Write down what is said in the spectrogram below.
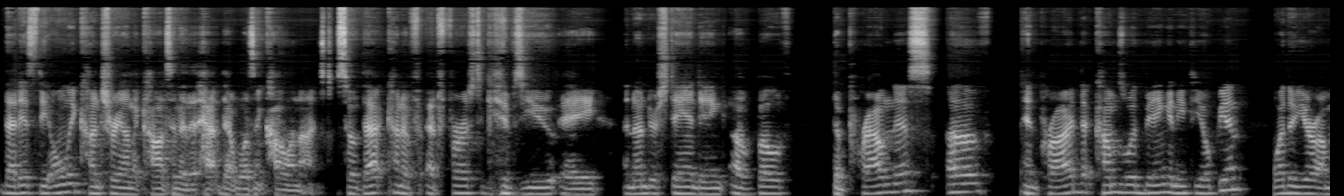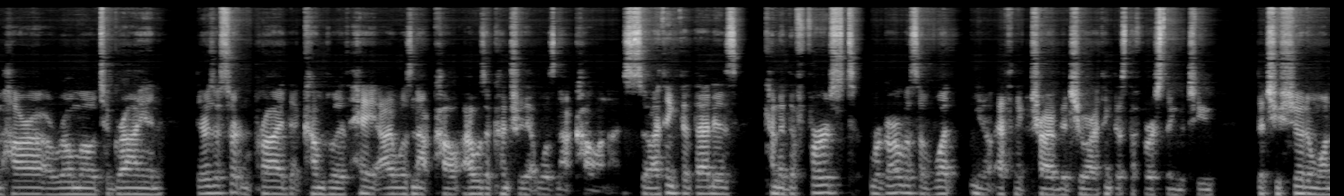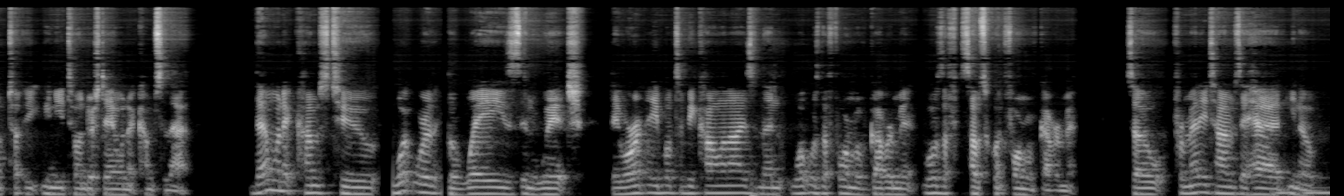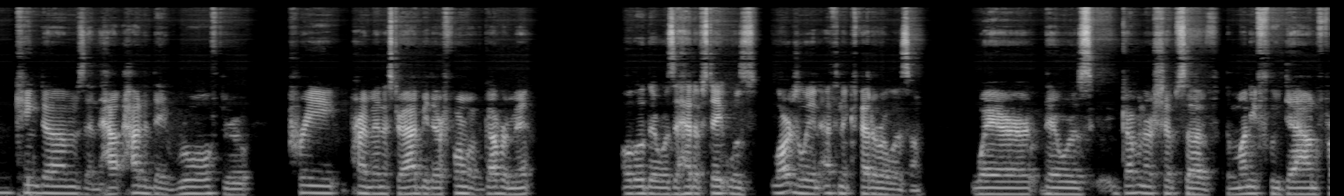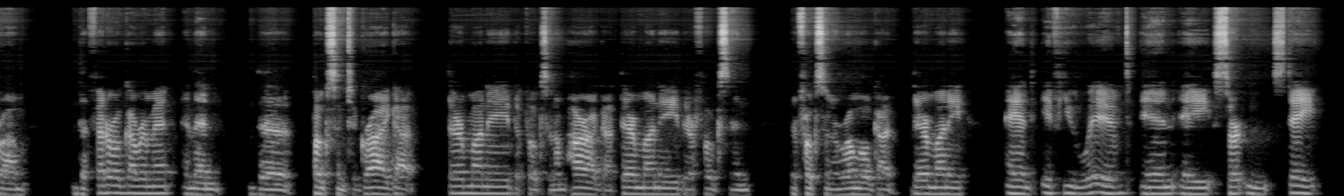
that is the only country on the continent that ha- that wasn't colonized. So that kind of at first gives you a an understanding of both the proudness of and pride that comes with being an Ethiopian, whether you're Amhara, Oromo, Tigrayan. There's a certain pride that comes with, hey, I was not col- I was a country that was not colonized. So I think that that is kind of the first, regardless of what you know ethnic tribe that you are. I think that's the first thing that you that you should and want to you need to understand when it comes to that. Then, when it comes to what were the ways in which they weren't able to be colonized, and then what was the form of government? What was the subsequent form of government? So, for many times, they had, you know, kingdoms, and how, how did they rule through pre Prime Minister Abiy? Their form of government, although there was a head of state, was largely an ethnic federalism, where there was governorships of the money flew down from the federal government, and then the folks in Tigray got their money. The folks in Amhara got their money. Their folks in the folks in Oromo got their money. And if you lived in a certain state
